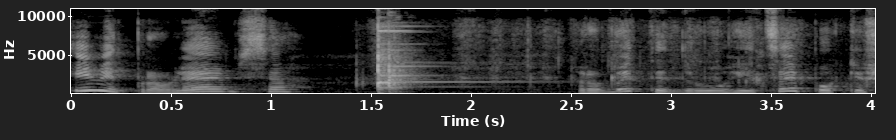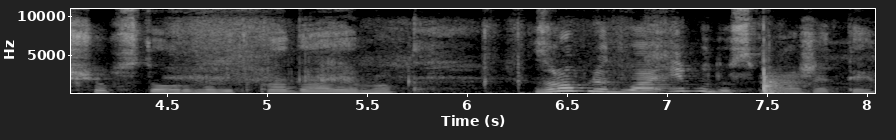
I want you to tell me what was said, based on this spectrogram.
І відправляємося робити другий. Цей поки що в сторону відкладаємо. Зроблю два і буду смажити.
